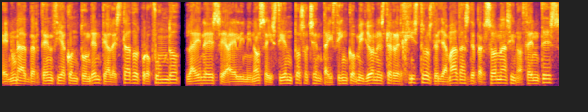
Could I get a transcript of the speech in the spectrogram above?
en una advertencia contundente al Estado profundo, la NSA eliminó 685 millones de registros de llamadas de personas inocentes,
